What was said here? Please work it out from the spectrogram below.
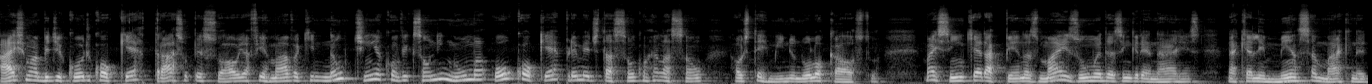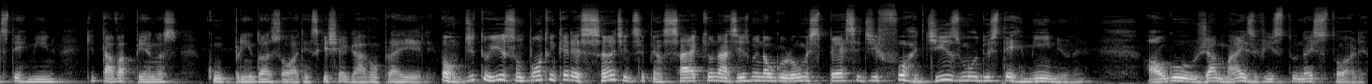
Eichmann abdicou de qualquer traço pessoal e afirmava que não tinha convicção nenhuma ou qualquer premeditação com relação ao extermínio no Holocausto, mas sim que era apenas mais uma das engrenagens naquela imensa máquina de extermínio que estava apenas cumprindo as ordens que chegavam para ele. Bom, dito isso, um ponto interessante de se pensar é que o nazismo inaugurou uma espécie de Fordismo do extermínio, né? algo jamais visto na história.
